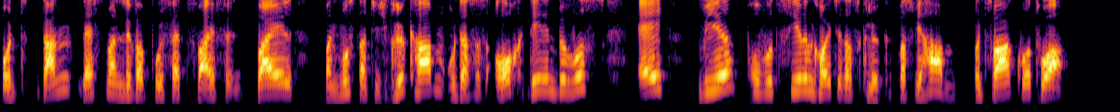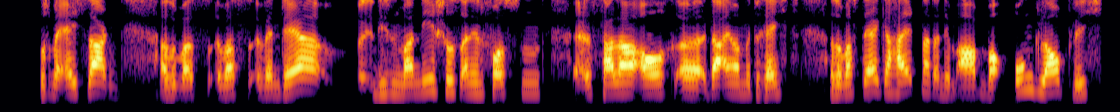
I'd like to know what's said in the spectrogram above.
und dann lässt man Liverpool verzweifeln, weil man muss natürlich Glück haben und das ist auch denen bewusst. Ey, wir provozieren heute das Glück, was wir haben. Und zwar Courtois. Muss man ehrlich sagen. Also was, was, wenn der äh, diesen Manet-Schuss an den Pfosten, äh, Salah auch äh, da einmal mit rechts. Also was der gehalten hat an dem Abend war unglaublich.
